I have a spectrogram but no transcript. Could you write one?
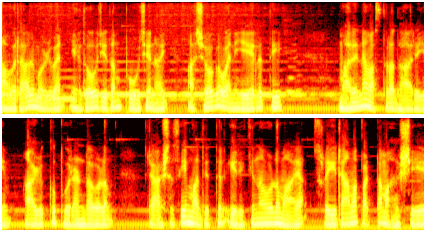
അവരാൽ മുഴുവൻ യഥോചിതം പൂജ്യനായി അശോകവനികയിലെത്തി. മലിന വസ്ത്രധാരയും അഴുക്കു പുരണ്ടവളും രാക്ഷസി മധ്യത്തിൽ ഇരിക്കുന്നവളുമായ ശ്രീരാമ പട്ടമഹർഷിയെ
